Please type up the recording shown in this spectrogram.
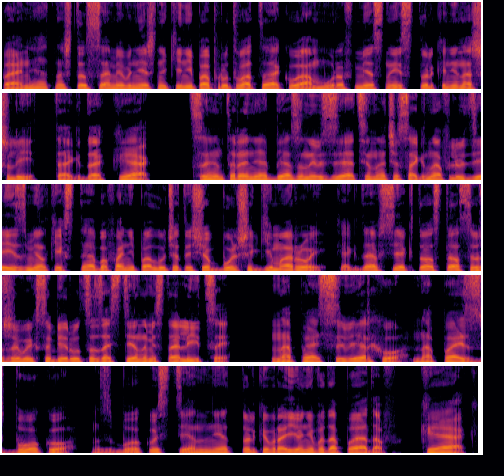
Понятно, что сами внешники не попрут в атаку, а муров местные столько не нашли. Тогда как? Центр они обязаны взять, иначе согнав людей из мелких стабов, они получат еще больше геморрой, когда все, кто остался в живых, соберутся за стенами столицы. Напасть сверху, напасть сбоку. Сбоку стен нет только в районе водопадов. Как?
